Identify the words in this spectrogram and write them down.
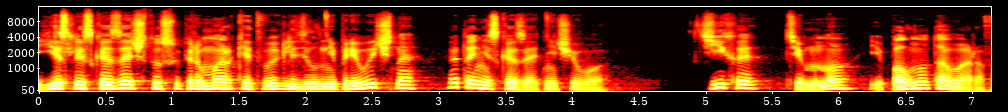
Если сказать, что супермаркет выглядел непривычно, это не сказать ничего. Тихо, темно и полно товаров,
